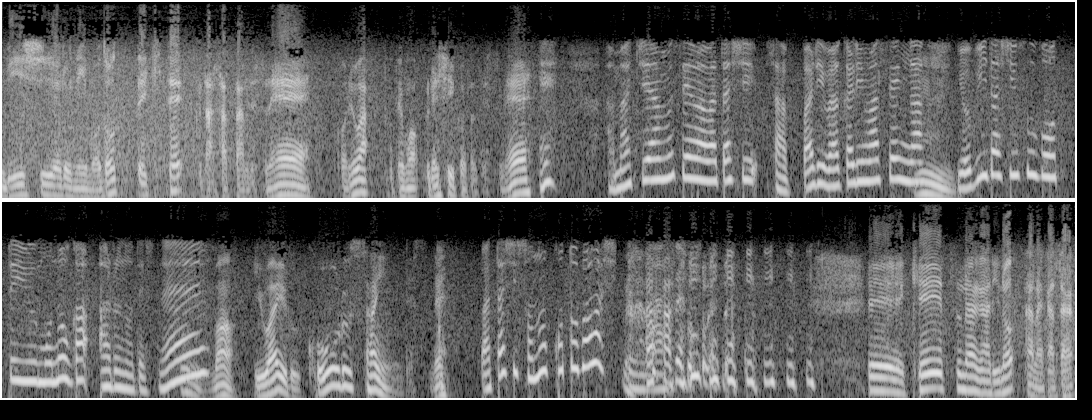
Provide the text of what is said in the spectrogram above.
BCL に戻ってきてくださったんですね。これはとても嬉しいことですね。えアマチュア無線は私さっぱりわかりませんが、うん。呼び出し符号っていうものがあるのですね。うん、まあいわゆるコールサインね。私その言葉は知っています。えー、経営つながりの田中さん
